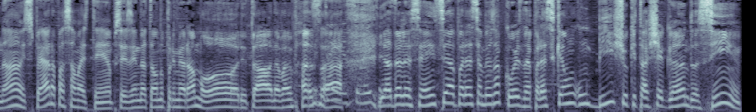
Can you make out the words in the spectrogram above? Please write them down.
Não, espera passar mais tempo, vocês ainda estão no primeiro amor e tal, né? Vai passar. isso, muito e a adolescência parece a mesma coisa, né? Parece que é um, um bicho que tá chegando assim,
